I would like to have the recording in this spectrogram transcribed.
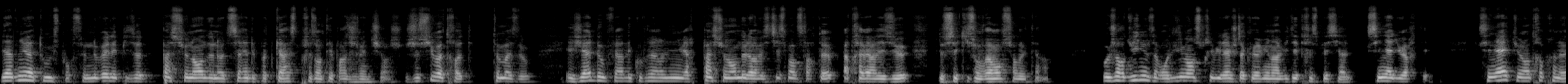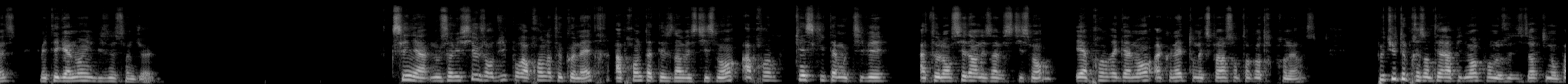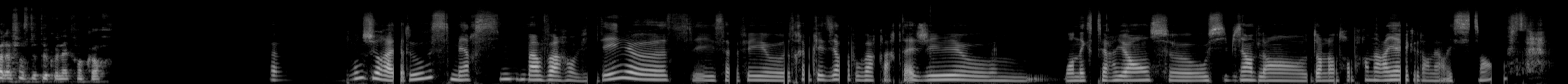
Bienvenue à tous pour ce nouvel épisode passionnant de notre série de podcasts présenté par G-Ventures. Je suis votre hôte, Thomaso, et j'ai hâte de vous faire découvrir l'univers passionnant de l'investissement en startup à travers les yeux de ceux qui sont vraiment sur le terrain. Aujourd'hui, nous avons l'immense privilège d'accueillir une invitée très spéciale, Xenia Duarte. Xenia est une entrepreneuse, mais également une business angel. Xenia, nous sommes ici aujourd'hui pour apprendre à te connaître, apprendre ta thèse d'investissement, apprendre qu'est-ce qui t'a motivé à te lancer dans les investissements et apprendre également à connaître ton expérience en tant qu'entrepreneuse. Peux-tu te présenter rapidement pour nos auditeurs qui n'ont pas la chance de te connaître encore? Euh, Bonjour à tous, merci de m'avoir invité. Euh, ça fait euh, très plaisir de pouvoir partager mon expérience aussi bien dans l'entrepreneuriat que dans l'investissement.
